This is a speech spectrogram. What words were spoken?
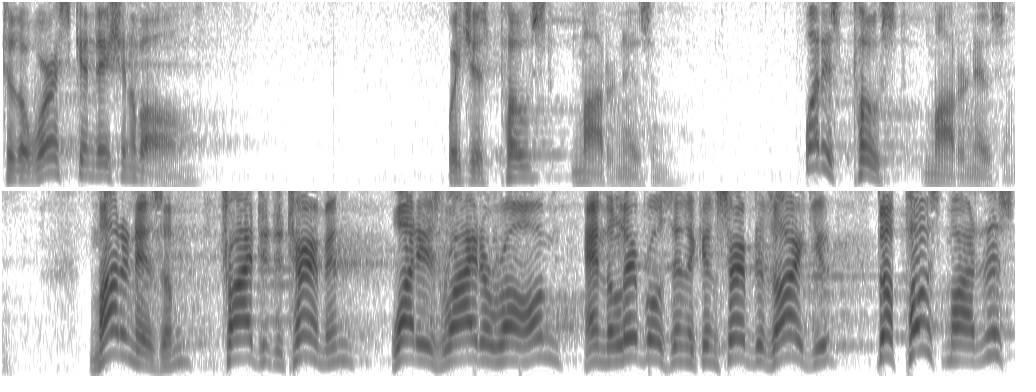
to the worst condition of all, which is postmodernism. What is postmodernism? Modernism tried to determine what is right or wrong, and the liberals and the conservatives argued. The postmodernists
